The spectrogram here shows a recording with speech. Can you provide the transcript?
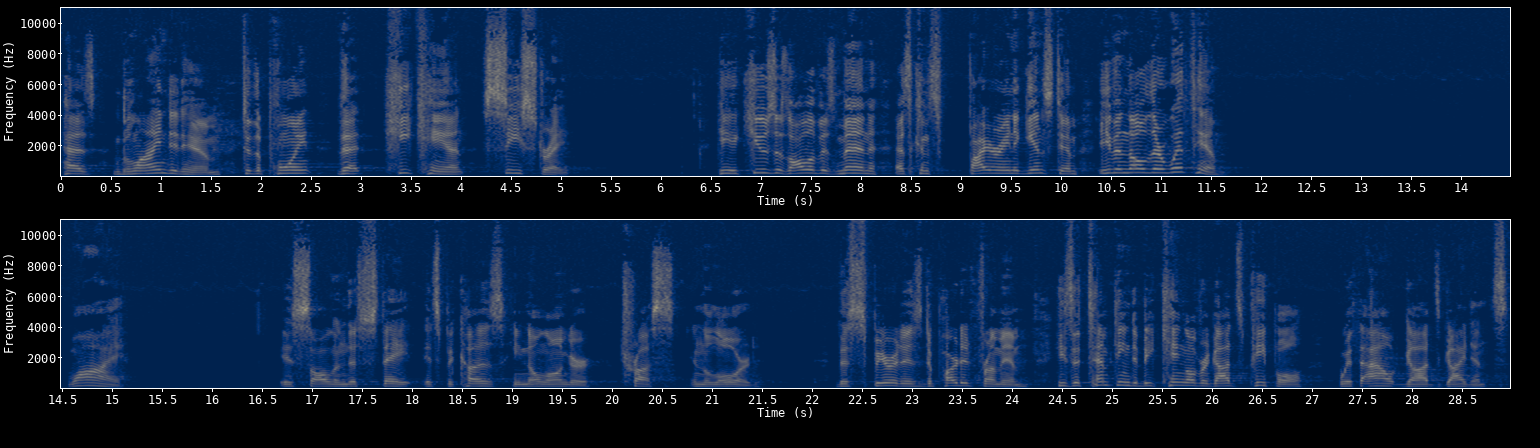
has blinded him to the point that he can't see straight. He accuses all of his men as conspiring against him, even though they're with him. Why is Saul in this state? It's because he no longer trusts in the Lord. The Spirit is departed from him. He's attempting to be king over God's people without God's guidance.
